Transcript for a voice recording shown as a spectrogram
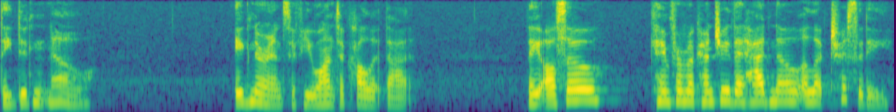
They didn't know. Ignorance, if you want to call it that. They also came from a country that had no electricity.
